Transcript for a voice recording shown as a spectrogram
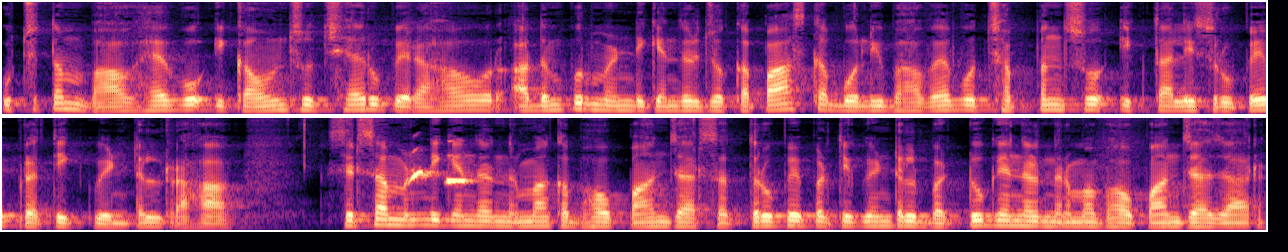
उच्चतम भाव है, वो इक्यावन सौ छः रुपये रहा और आदमपुर मंडी के अंदर जो कपास का बोली भाव है, वो छप्पन सौ इकतालीस रुपये प्रति क्विंटल रहा। सिरसा मंडी के अंदर नरमा का भाव पाँच हज़ार, सत्तर रुपये प्रति क्विंटल भट्टू के अंदर नरमा भाव पाँच हज़ार,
